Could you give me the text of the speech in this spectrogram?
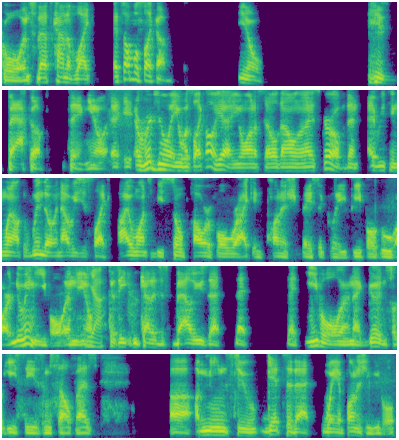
goal and so that's kind of like it's almost like a you know his backup thing. You know, uh, it, originally it was like, oh yeah, you want to settle down with a nice girl, but then everything went out the window, and now he's just like, I want to be so powerful where I can punish basically people who are doing evil, and you know, because yeah. he, he kind of just values that that that evil and that good, and so he sees himself as uh, a means to get to that way of punishing people.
